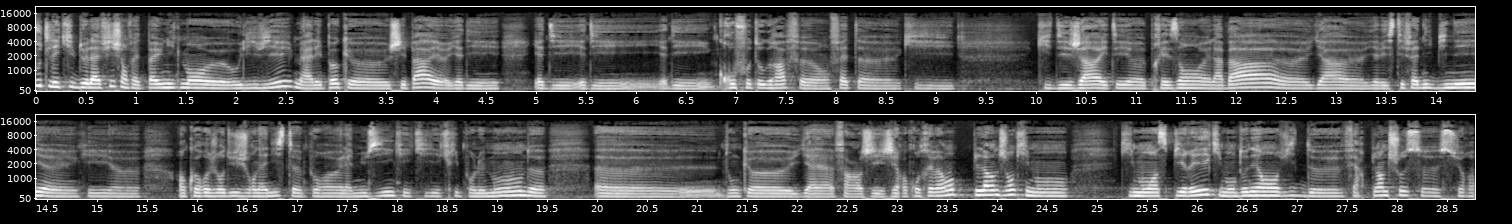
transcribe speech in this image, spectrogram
toute l'équipe de l'affiche en fait, pas uniquement euh, Olivier, mais à l'époque, euh, je sais pas, il y a des, il y a des, il y a des, il y a des gros photographes euh, en fait qui qui déjà étaient présents là-bas. Il y a, il y avait Stéphanie Binet qui est encore aujourd'hui journaliste pour la musique et qui écrit pour Le Monde. donc il y a, enfin, j'ai rencontré vraiment plein de gens qui m'ont qui m'ont inspiré, qui m'ont donné envie de faire plein de choses sur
